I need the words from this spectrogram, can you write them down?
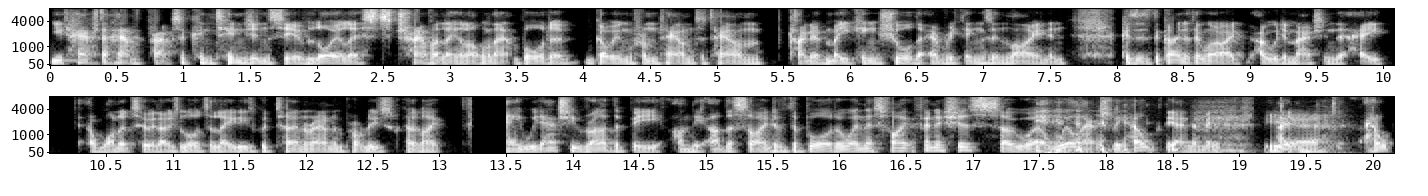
you'd have to have perhaps a contingency of loyalists traveling along that border, going from town to town, kind of making sure that everything's in line. And because it's the kind of thing where I, I would imagine that, hey, a one or two of those lords or ladies would turn around and probably just go like, hey, we'd actually rather be on the other side of the border when this fight finishes. So uh, we'll actually help the enemy Yeah, and help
